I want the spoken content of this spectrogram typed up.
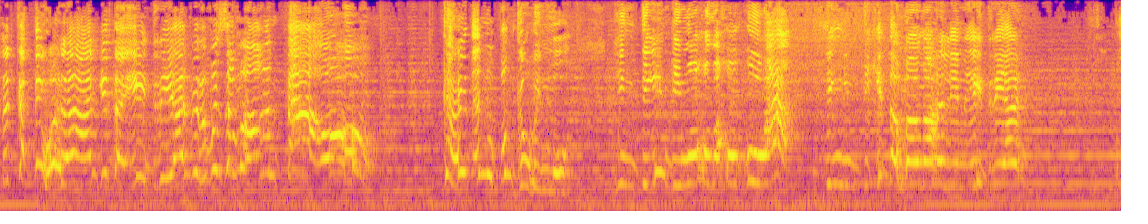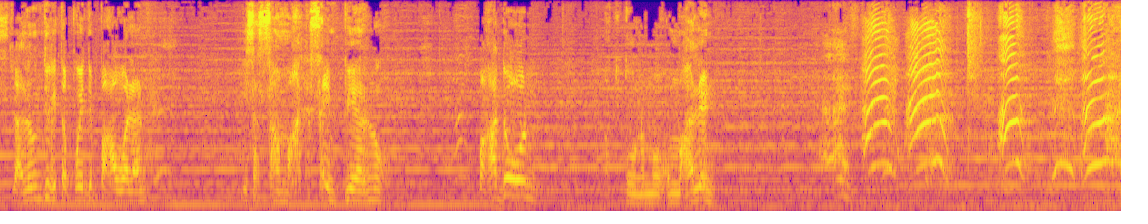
Pinagkatiwalaan kita, Adrian, pero masama kang tao! Kahit ano pang gawin mo, hindi hindi mo ako makukuha! Hindi hindi kita mamahalin, Adrian! Mas lalo hindi kita pwedeng pakawalan. Isasama kita sa impyerno. Baka doon, matutunan mo akong mahalin. Ah! Ah! Ah! Ah!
